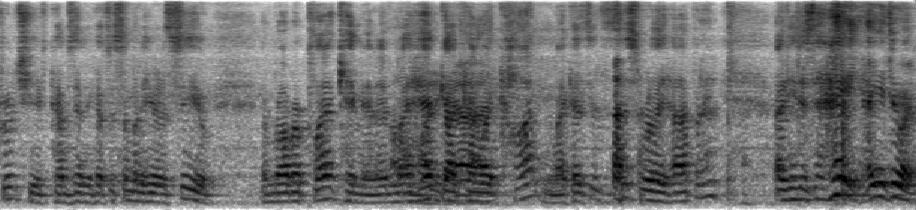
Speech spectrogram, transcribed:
crew chief comes in. and goes, "There's somebody here to see you." And Robert Plant came in, and my Oh head my got kind of like cotton. Like, is, is this really happening? And he just said, "Hey, how you doing?"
